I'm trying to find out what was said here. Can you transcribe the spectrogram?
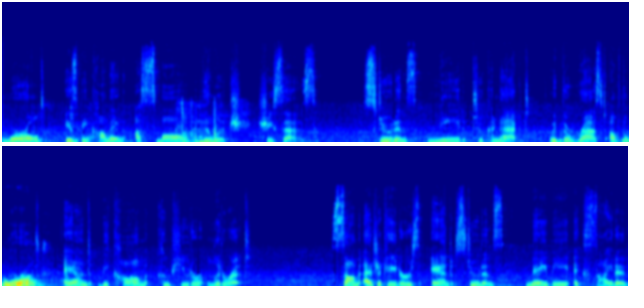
world is becoming a small village, she says. Students need to connect with the rest of the world and become computer literate. Some educators and students may be excited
